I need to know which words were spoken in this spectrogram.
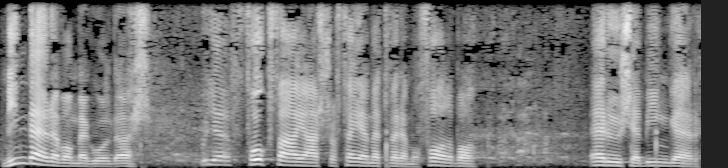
Mindenre van megoldás. Ugye fogfájásra fejemet verem a falba, erősebb inger.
